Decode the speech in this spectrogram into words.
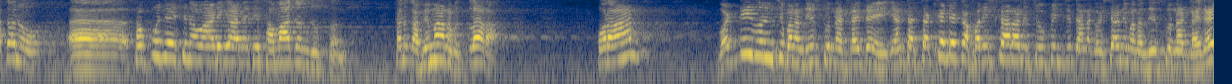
అతను తప్పు చేసిన వాడిగా అనేది సమాజం చూస్తుంది. కనుక అభిమానం ఇట్లారా? ఖురాన్ వడ్డీ గురించి మనం తీసుకున్నట్లయితే ఎంత చక్కటి యొక్క పరిష్కారాన్ని చూపించి దాని విషయాన్ని మనం తీసుకున్నట్లయితే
